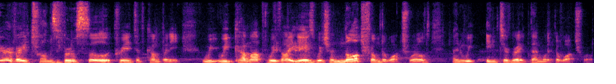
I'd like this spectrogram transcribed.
We're a very transversal creative company. We, we come up with ideas which are not from the watch world and we integrate them with the watch world.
